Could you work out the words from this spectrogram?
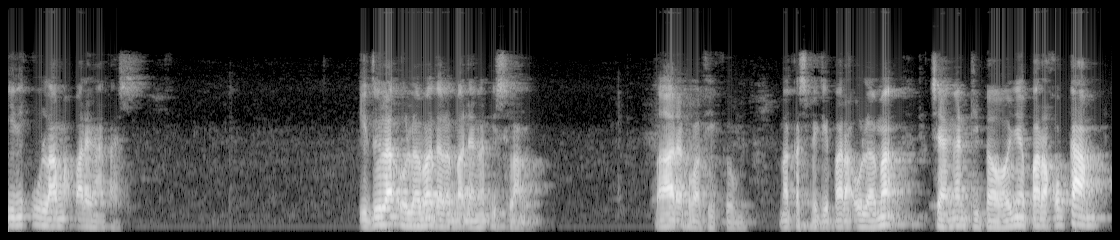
ini ulama paling atas. Itulah ulama dalam pandangan Islam. Barakallahu. Maka sebagai para ulama, jangan di bawahnya para hukam.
